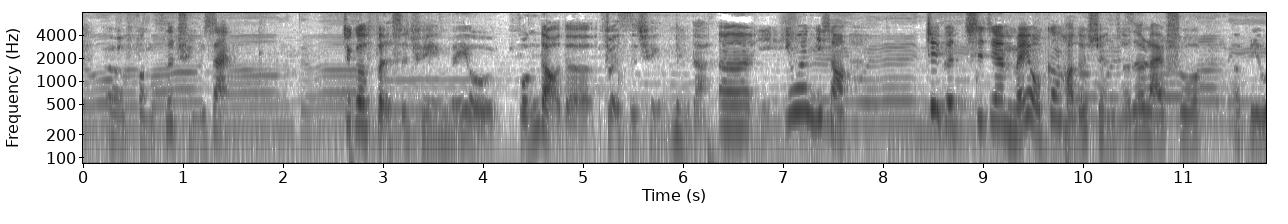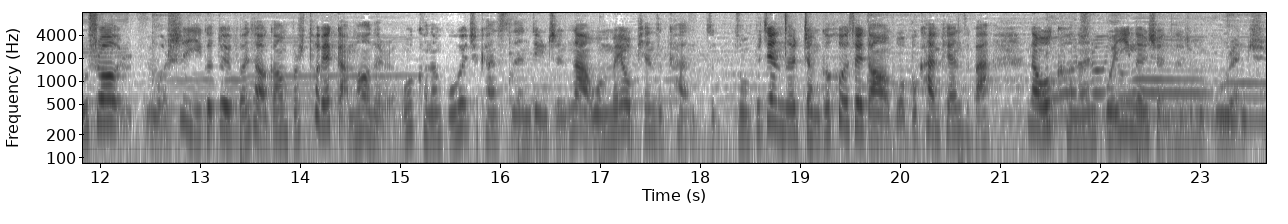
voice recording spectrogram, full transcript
呃粉丝群在。这个粉丝群没有冯导的粉丝群那么大。嗯，因为你想，这个期间没有更好的选择的来说。呃，比如说我是一个对冯小刚不是特别感冒的人，我可能不会去看《私人定制》。那我没有片子看，总总不见得整个贺岁档我不看片子吧？那我可能唯一能选择就是无人区。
